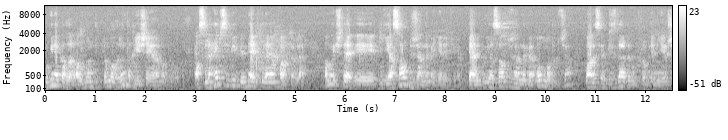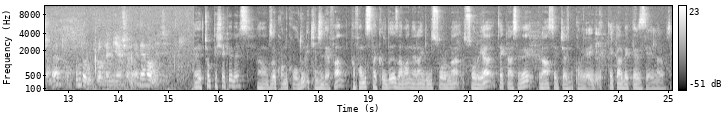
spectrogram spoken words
bugüne kadar alınan diplomaların da bir işe yaramadığı. Aslında hepsi birbirini etkileyen faktörler. Ama işte e, yasal düzenleme gerekiyor. Yani bu yasal düzenleme olmadıkça maalesef bizler de bu problemi yaşamaya, toplum da bu problemi yaşamaya devam edecektir. Evet çok teşekkür ederiz. Kanalımıza konuk oldun ikinci defa. Kafamız takıldığı zaman herhangi bir soruna, soruya tekrar seni rahatsız edeceğiz bu konuyla ilgili. Tekrar bekleriz yayınlarımıza.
